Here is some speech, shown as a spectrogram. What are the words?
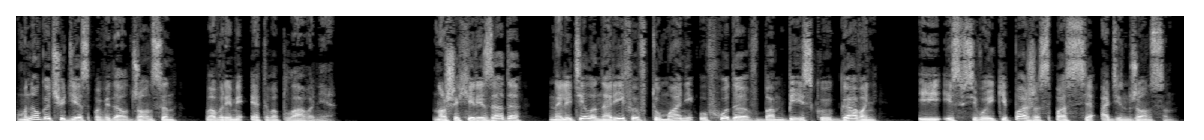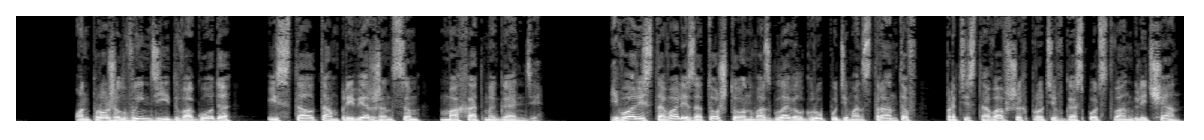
Много чудес повидал Джонсон во время этого плавания. Но Шахерезада налетела на рифы в тумане у входа в Бомбейскую гавань, и из всего экипажа спасся один Джонсон. Он прожил в Индии два года и стал там приверженцем Махатмы Ганди. Его арестовали за то, что он возглавил группу демонстрантов, протестовавших против господства англичан.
